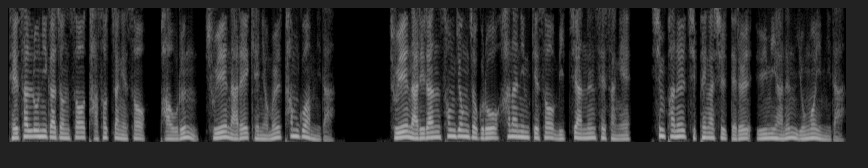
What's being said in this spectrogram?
데살로니가전서 5장에서 바울은 주의 날의 개념을 탐구합니다. 주의 날이란 성경적으로 하나님께서 믿지 않는 세상에 심판을 집행하실 때를 의미하는 용어입니다.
